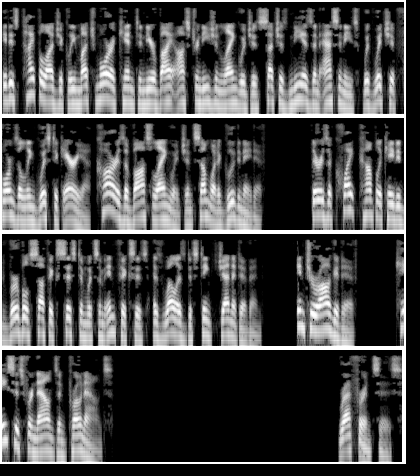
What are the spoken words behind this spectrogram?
it is typologically much more akin to nearby Austronesian languages such as Nias and Acehnese, with which it forms a linguistic area. Car is a VOS language and somewhat agglutinative. There is a quite complicated verbal suffix system with some infixes, as well as distinct genitive and interrogative cases for nouns and pronouns. References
